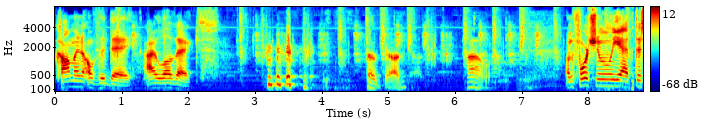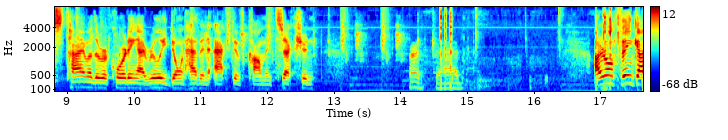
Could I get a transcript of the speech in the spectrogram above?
Comment of the day. I love eggs. oh god. Oh. Unfortunately, at this time of the recording, I really don't have an active comment section. That's sad. I don't think I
